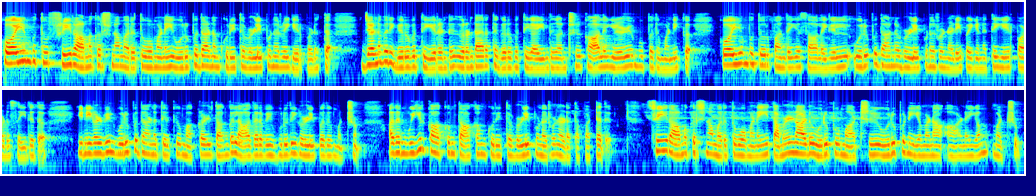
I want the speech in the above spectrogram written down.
கோயம்புத்தூர் ஸ்ரீ ராமகிருஷ்ணா மருத்துவமனை உறுப்பு தானம் குறித்த விழிப்புணர்வை ஏற்படுத்த ஜனவரி இருபத்தி இரண்டு இரண்டாயிரத்து இருபத்தி ஐந்து அன்று காலை ஏழு முப்பது மணிக்கு கோயம்புத்தூர் பந்தய சாலையில் உறுப்பு தான விழிப்புணர்வு நடைபயணத்தை ஏற்பாடு செய்தது. இந்நிகழ்வில் உறுப்பு தானத்திற்கு மக்கள் தங்கள் ஆதரவை உறுதியளிப்பது மற்றும் அதன் உயிர் காக்கும் தாக்கம் குறித்த விழிப்புணர்வு நடத்தப்பட்டது. ஸ்ரீ ராமகிருஷ்ணா மருத்துவமனை தமிழ்நாடு உறுப்பு மாற்று உறுப்பு நியமன ஆணையம் மற்றும்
